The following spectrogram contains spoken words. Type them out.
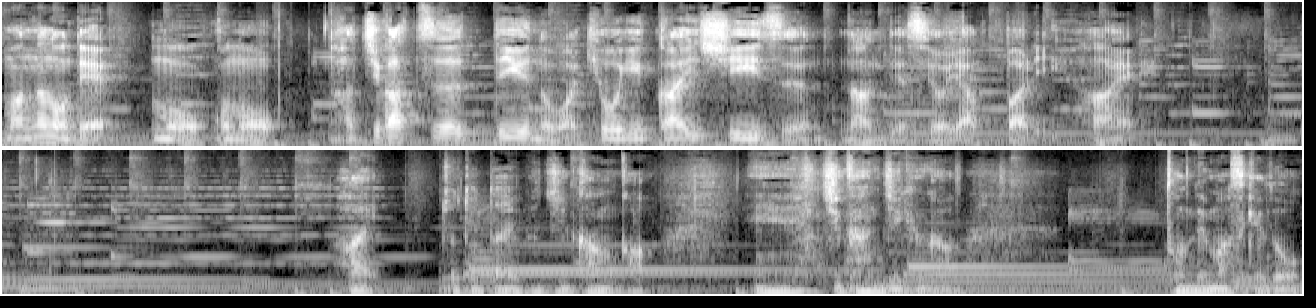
まあ、なのでもうこの8月っていうのは競技会シーズンなんですよやっぱり。はい。はい。ちょっとだいぶ時間が、えー、時間軸が飛んでますけど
